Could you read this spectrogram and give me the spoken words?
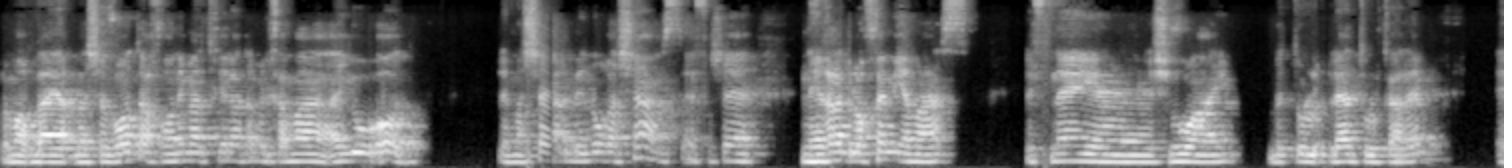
כלומר בשבועות האחרונים מאז תחילת המלחמה היו עוד, למשל בנור א-שמס, איפה שנהרג לוחם ימ"ס, לפני uh, שבועיים בתול, ליד טול כרם, uh,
